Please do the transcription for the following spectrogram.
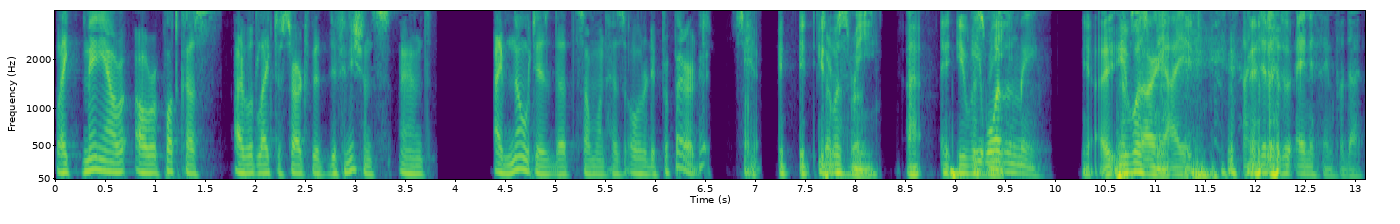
like many our our podcasts, I would like to start with definitions, and I've noticed that someone has already prepared some. It it, it was me. Uh, it, it, was it me. wasn't me. Yeah, it, I'm was sorry, me. I I didn't do anything for that.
